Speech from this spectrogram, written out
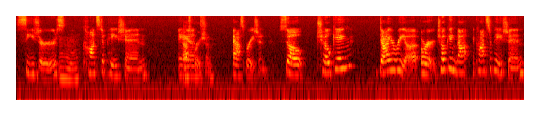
seizures, Mhm. constipation, and Aspiration. aspiration. So choking, diarrhea, or choking, not constipation,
